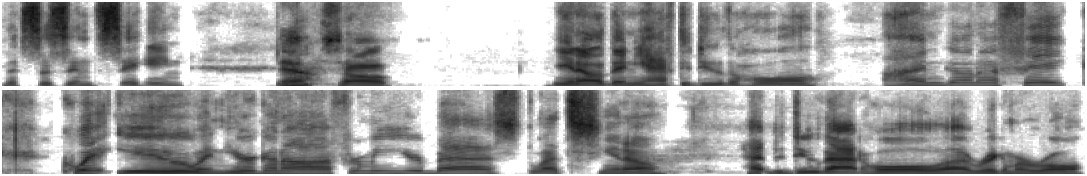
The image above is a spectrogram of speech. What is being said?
This is insane. Yeah. So, you know, then you have to do the whole I'm going to fake quit you and you're going to offer me your best. Let's, you know, had to do that whole uh, rigmarole.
